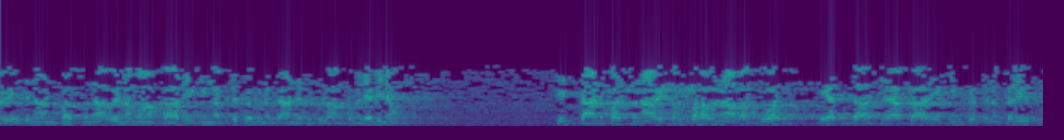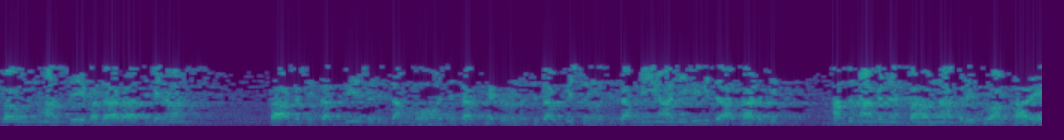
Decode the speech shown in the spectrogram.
වේදනානුපස්සනාව නම ආකාරයකින් අපිට ප්‍රගුණ ගන්නට පුළුවන්කම ලැබෙනවා. චිත්තානුපස්සනාව එකම භාවනාවක් වුවත් එයත් 16 ආකාරයකින් ප්‍රගුණ කළ යුතු බව උන්වහන්සේ වදාරා තිබෙනවා. රාගසිත, ද්වේෂසිත, මෝහසිත, හැකරුණු සිත, විෂණු සිත මේ ආදී විවිධ ආකාර සිත් හඳුනාගෙන භාවනා කළ යුතු ආකාරය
